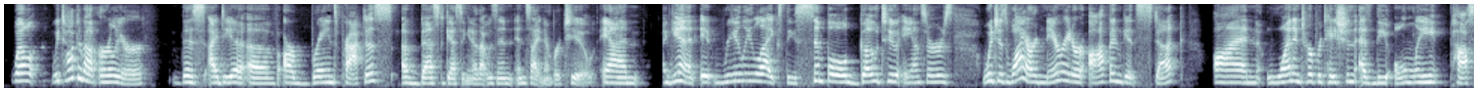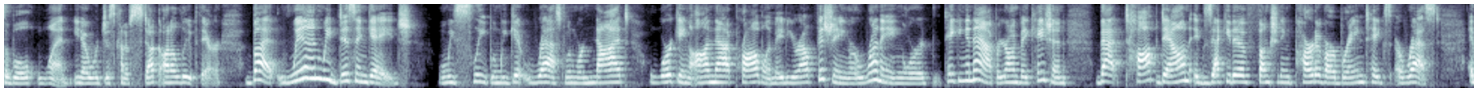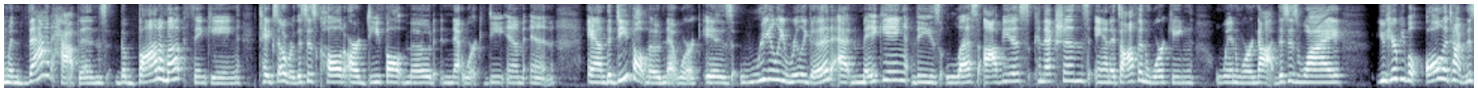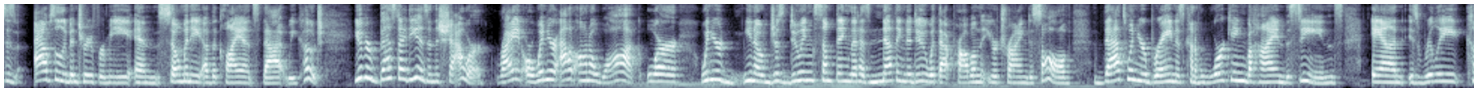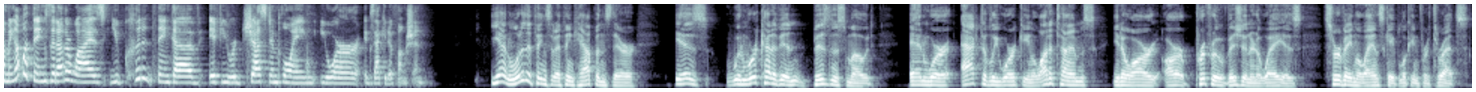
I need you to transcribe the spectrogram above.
Well, we talked about earlier this idea of our brain's practice of best guessing. You know, that was in insight number two. And again, it really likes these simple go to answers, which is why our narrator often gets stuck on one interpretation as the only possible one. You know, we're just kind of stuck on a loop there. But when we disengage, when we sleep, when we get rest, when we're not working on that problem. Maybe you're out fishing or running or taking a nap or you're on vacation. That top down executive functioning part of our brain takes a rest. And when that happens, the bottom up thinking takes over. This is called our default mode network, DMN. And the default mode network is really, really good at making these less obvious connections, and it's often working when we're not. This is why you hear people all the time. This has absolutely been true for me and so many of the clients that we coach. You have your best ideas in the shower, right? Or when you're out on a walk or when you're, you know, just doing something that has nothing to do with that problem that you're trying to solve. That's when your brain is kind of working behind the scenes and is really coming up with things that otherwise you couldn't think of if you were just employing your executive function. Yeah, and one of the things that I think happens there is when we're kind of in business mode and we're actively working, a lot of times you know, our our peripheral vision in a way is surveying the landscape looking for threats.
